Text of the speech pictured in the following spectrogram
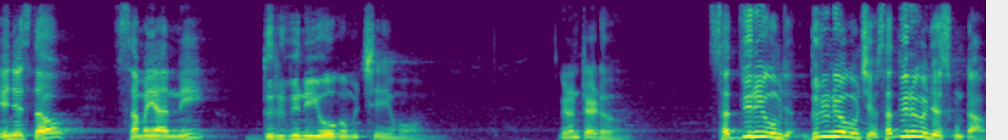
ఏం చేస్తావు? సమయాన్ని దుర్వినియోగం చేయము. ఇక్కడ అంటాడు సద్వినియోగం చే- దుర్వినియోగం చేయవు సద్వినియోగం చేసుకుంటావు.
